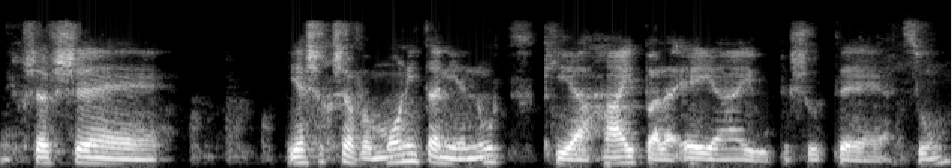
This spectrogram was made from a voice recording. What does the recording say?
אני חושב שיש עכשיו המון התעניינות, כי ההייפ על ה-AI הוא פשוט אה, עצום.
